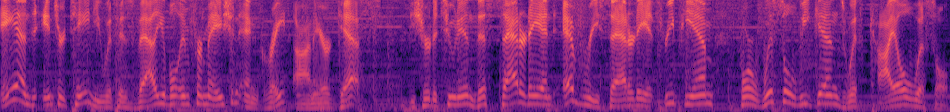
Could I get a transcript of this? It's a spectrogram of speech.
and entertain you with his valuable information and great on air guests. Be sure to tune in this Saturday and every Saturday at 3 p.m. for Whistle Weekends with Kyle Whistle.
